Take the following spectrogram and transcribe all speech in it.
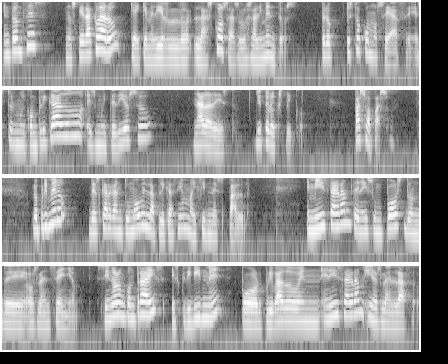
Entonces, nos queda claro que hay que medir las cosas, los alimentos. Pero ¿esto cómo se hace? Esto es muy complicado, es muy tedioso. Nada de esto. Yo te lo explico. Paso a paso. Lo primero, descarga en tu móvil la aplicación MyFitnessPal. En mi Instagram tenéis un post donde os la enseño. Si no lo encontráis, escribidme por privado en, Instagram y os la enlazo.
